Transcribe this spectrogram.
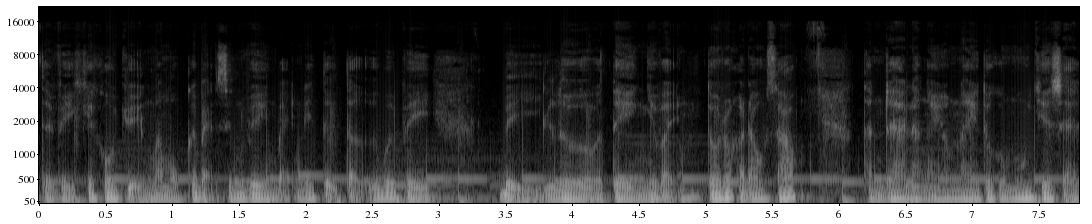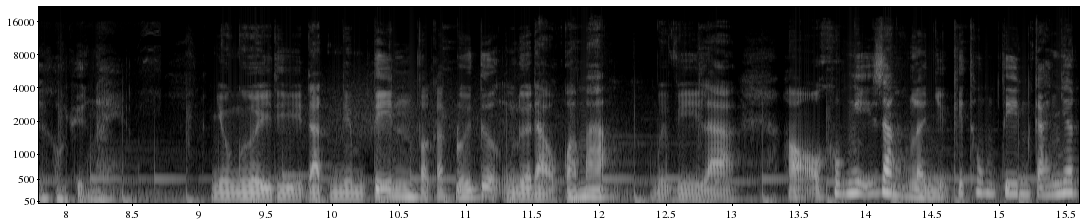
Tại vì cái câu chuyện mà một cái bạn sinh viên bạn đi tự tử bởi vì bị lừa tiền như vậy tôi rất là đau xót. Thành ra là ngày hôm nay tôi cũng muốn chia sẻ cái câu chuyện này nhiều người thì đặt niềm tin vào các đối tượng lừa đảo qua mạng, bởi vì là họ không nghĩ rằng là những cái thông tin cá nhân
